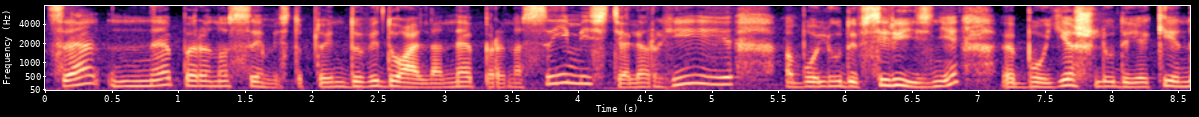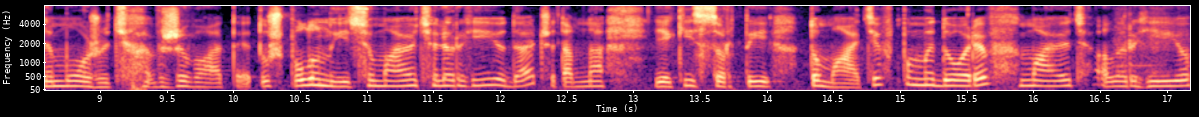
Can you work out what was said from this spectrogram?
це непереносимість, тобто індивідуальна непереносимість, алергії, бо люди всі різні, бо є ж люди, які не можуть вживати ту ж полуницю, мають алергію, да, чи там на якісь сорти томатів, помидорів мають алергію.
